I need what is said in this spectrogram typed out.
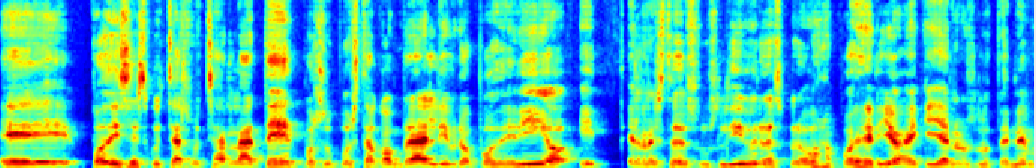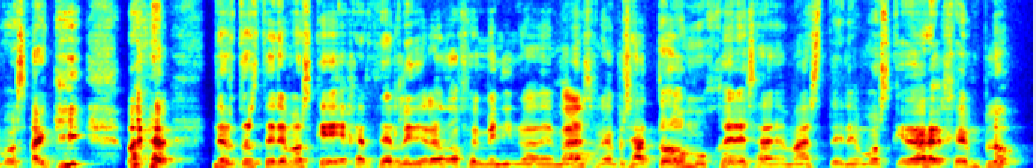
Eh, podéis escuchar su charla TED, por supuesto, comprar el libro Poderío y el resto de sus libros, pero bueno, Poderío, aquí ya nos lo tenemos aquí. Bueno, nosotros tenemos que ejercer liderazgo femenino además, una empresa, todo mujeres además, tenemos que dar ejemplo,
